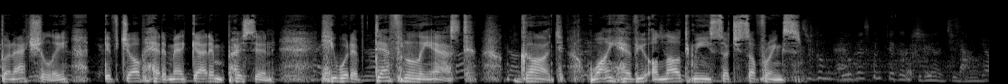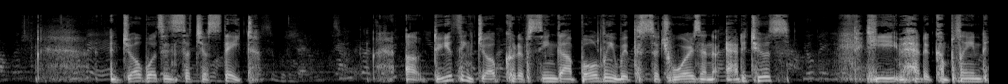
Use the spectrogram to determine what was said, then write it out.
But actually, if Job had met God in person, he would have definitely asked, God, why have you allowed me such sufferings? Job was in such a state. Uh, do you think Job could have seen God boldly with such words and attitudes? He had complained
